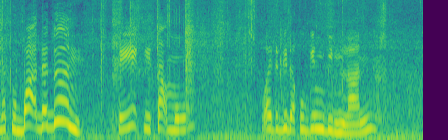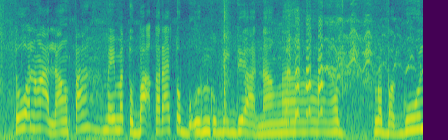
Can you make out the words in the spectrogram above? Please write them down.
Natuba da dun. Ti kita mo. Why dagid ako ginbinlan? To alang-alang pa. May matuba kara to buon ko bidya nga nga bagol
